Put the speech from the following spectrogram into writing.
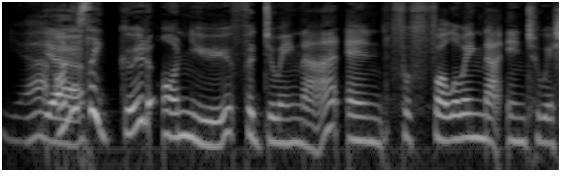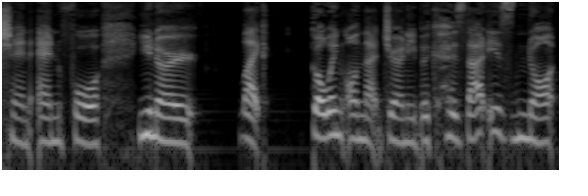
Yeah. Yeah. Honestly, good on you for doing that and for following that intuition and for, you know, like going on that journey because that is not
